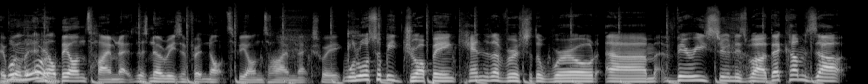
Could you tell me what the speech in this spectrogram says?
It One will, and it'll be on time next. There's no reason for it not to be on time next week. We'll also be dropping Canada versus the World um, very soon as well. That comes out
